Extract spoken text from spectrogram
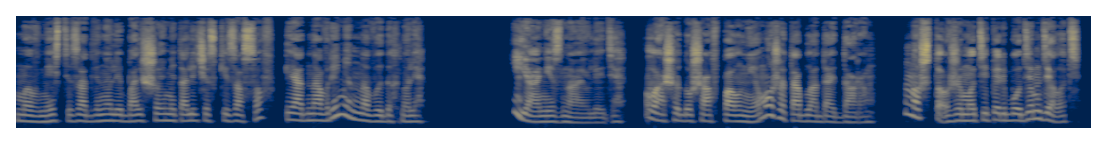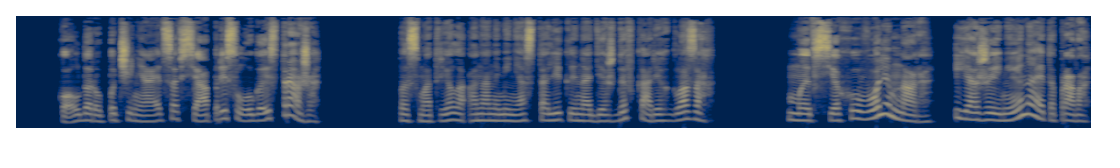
Мы вместе задвинули большой металлический засов и одновременно выдохнули. «Я не знаю, леди. Ваша душа вполне может обладать даром. Но что же мы теперь будем делать? Колдору подчиняется вся прислуга и стража». Посмотрела она на меня с толикой надежды в карих глазах. «Мы всех уволим, Нара, я же имею на это право.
